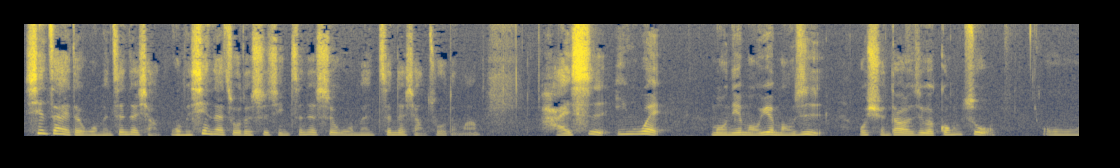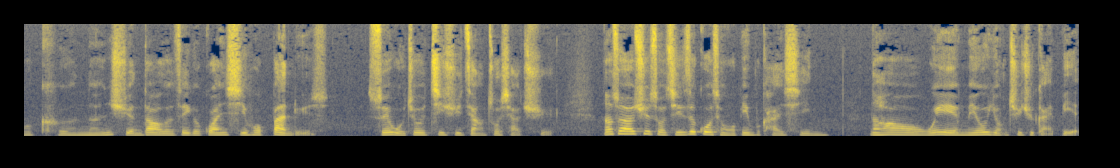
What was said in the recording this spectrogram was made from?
现在的我们真的想，我们现在做的事情，真的是我们真的想做的吗？还是因为某年某月某日，我选到了这个工作？我可能选到了这个关系或伴侣，所以我就继续这样做下去。那做下去的时候，其实这过程我并不开心，然后我也没有勇气去改变。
